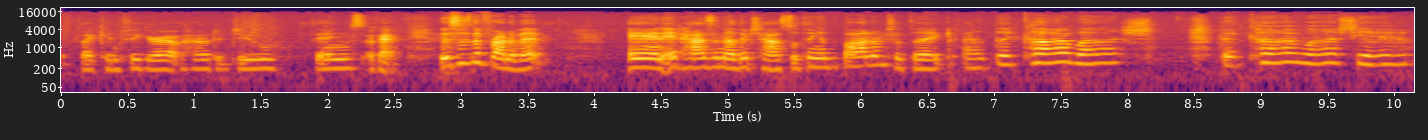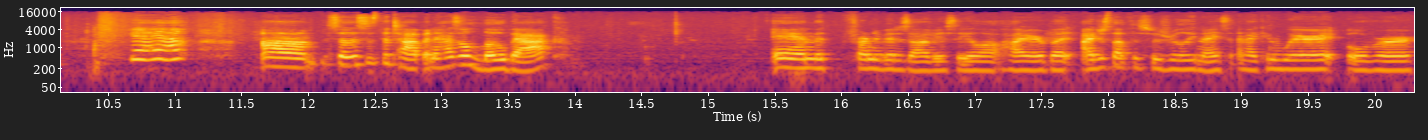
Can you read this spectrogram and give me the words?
if I can figure out how to do things. Okay, this is the front of it. And it has another tassel thing at the bottom. So it's like, at the car wash. The car wash, yeah. Yeah. Um, so this is the top. And it has a low back. And the front of it is obviously a lot higher. But I just thought this was really nice. And I can wear it over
